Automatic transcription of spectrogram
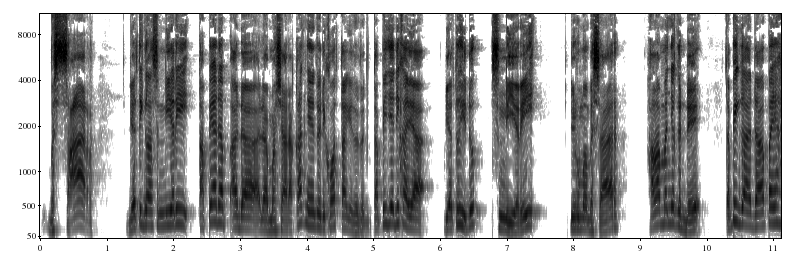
besar. Dia tinggal sendiri, tapi ada ada ada masyarakatnya itu di kota gitu. Tapi jadi kayak dia tuh hidup sendiri di rumah besar halamannya gede tapi nggak ada apa ya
